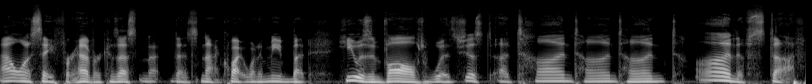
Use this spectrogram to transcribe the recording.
I don't want to say forever because that's not that's not quite what I mean, but he was involved with just a ton, ton, ton, ton of stuff.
